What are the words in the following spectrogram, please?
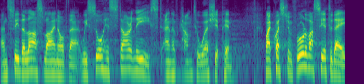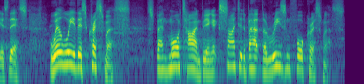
and see the last line of that. We saw his star in the east and have come to worship him. My question for all of us here today is this Will we this Christmas spend more time being excited about the reason for Christmas?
